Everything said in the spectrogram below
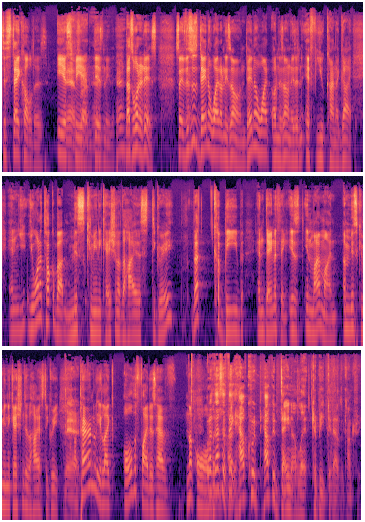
to stakeholders. ESPN, that's right. Disney. Yeah. That's what it is. So if this is Dana White on his own, Dana White on his own is an FU kind of guy. And you, you want to talk about miscommunication of the highest degree? That Khabib and Dana thing is, in my mind, a miscommunication to the highest degree. Yeah. Apparently, like all the fighters have, not all. But but that's the thing. uh, how could how could Dana let Khabib get out of the country?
